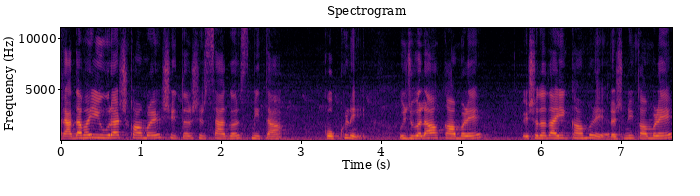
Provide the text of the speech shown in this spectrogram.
राधाबाई युवराज कांबळे शीतल क्षीरसागर स्मिता कोकणे उज्ज्वला कांबळे यशोदाताई कांबळे रजनी कांबळे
